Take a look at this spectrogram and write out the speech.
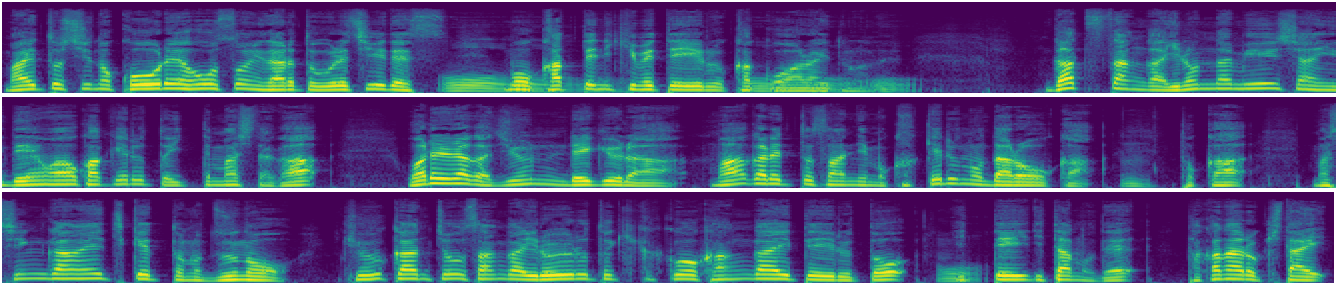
毎年の恒例放送になると嬉しいです。もう勝手に決めている過去笑いとので。ガッツさんがいろんなミュージシャンに電話をかけると言ってましたが、我らが準レギュラー、マーガレットさんにもかけるのだろうか、うんとか、マシンガンエチケットの頭脳、旧館長さんがいろいろと企画を考えていると言っていたので、高なる期待。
